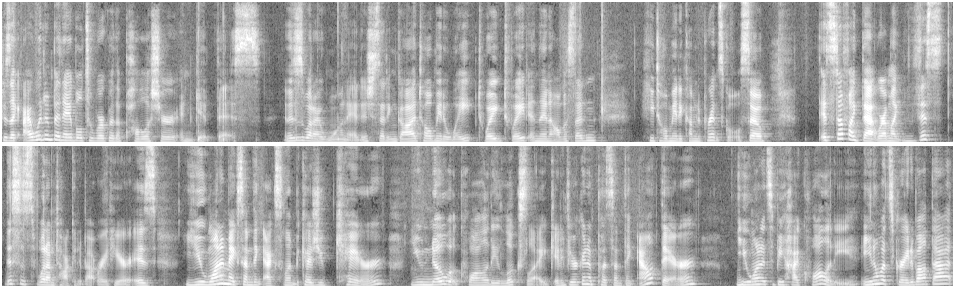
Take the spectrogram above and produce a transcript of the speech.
She's like, I wouldn't have been able to work with a publisher and get this. And this is what I wanted. And she said, and God told me to wait, wait, wait. And then all of a sudden, he told me to come to print school. So it's stuff like that where I'm like, this this is what I'm talking about right here is you want to make something excellent because you care, you know what quality looks like. And if you're going to put something out there, you want it to be high quality. And you know what's great about that?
